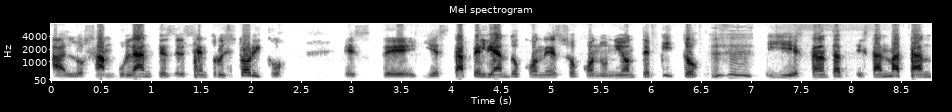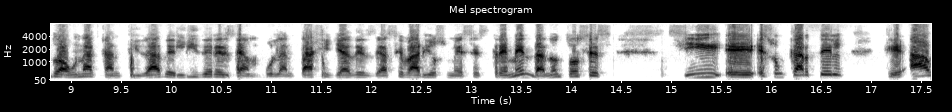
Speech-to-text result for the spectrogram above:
a los ambulantes del centro histórico. Este, y está peleando con eso con Unión Tepito y están, están matando a una cantidad de líderes de ambulantaje ya desde hace varios meses tremenda, ¿no? Entonces, sí, eh, es un cártel que ha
